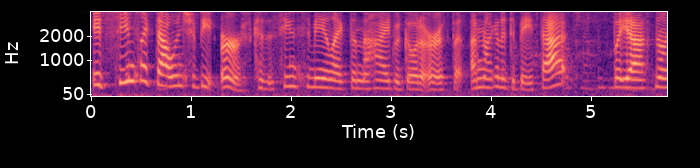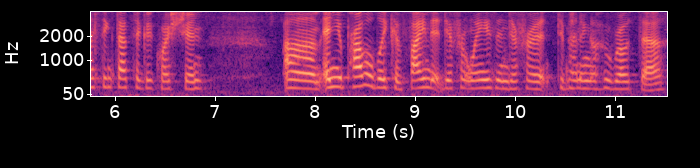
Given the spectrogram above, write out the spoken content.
it seems like that one should be earth, because it seems to me like then the hide would go to earth, but I'm not gonna debate that. But yeah, no, I think that's a good question. Um, and you probably could find it different ways and different, depending on who wrote the,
